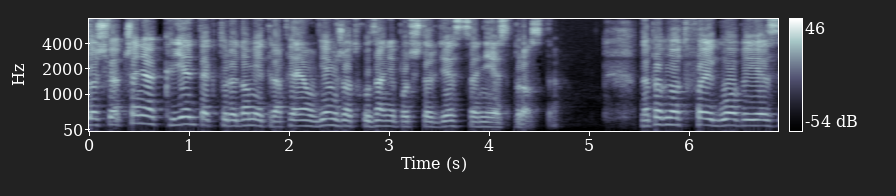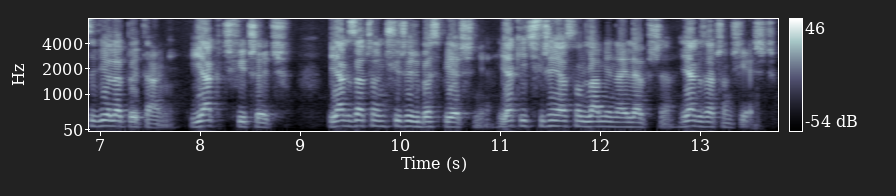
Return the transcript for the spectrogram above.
Doświadczenia klientek, które do mnie trafiają, wiem, że odchudzanie po 40 nie jest proste. Na pewno w Twojej głowie jest wiele pytań. Jak ćwiczyć? Jak zacząć ćwiczyć bezpiecznie? Jakie ćwiczenia są dla mnie najlepsze? Jak zacząć jeść?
